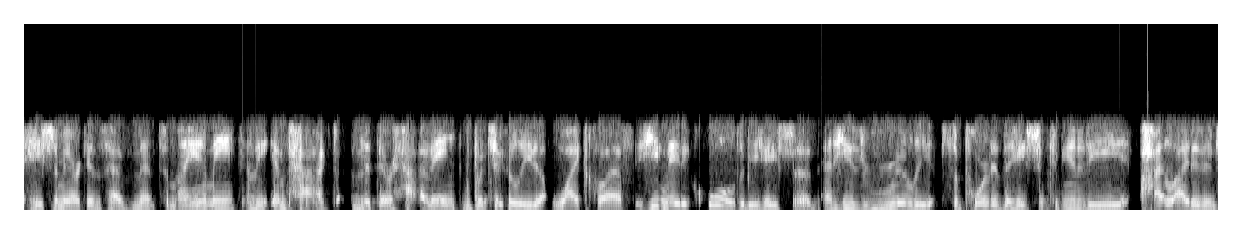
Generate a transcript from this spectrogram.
Haitian Americans have meant to Miami and the impact that they're having, particularly to Wyclef. He made it cool to be Haitian, and he's really supported the Haitian community, highlighted and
